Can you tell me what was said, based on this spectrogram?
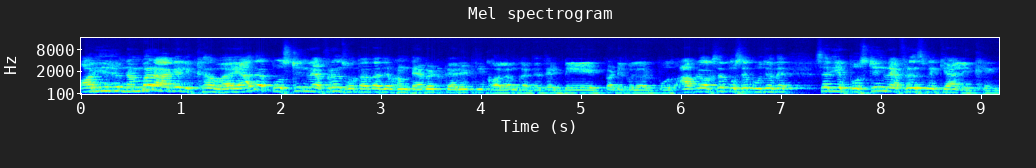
और ये जो नंबर आगे लिखा हुआ है, याद है पोस्टिंग रेफरेंस होता था जब हम डेबिट क्रेडिट की कॉलम करते थे डेट पर्टिकुलर पोस्ट आप लोग अक्सर मुझसे पूछे थे, सर, ये पोस्टिंग रेफरेंस में क्या लिखेंगे?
